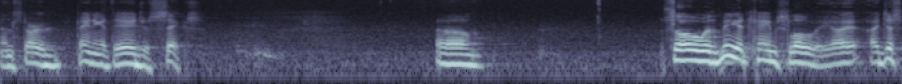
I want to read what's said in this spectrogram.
and started painting at the age of six. Um, so with me, it came slowly. I, I just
